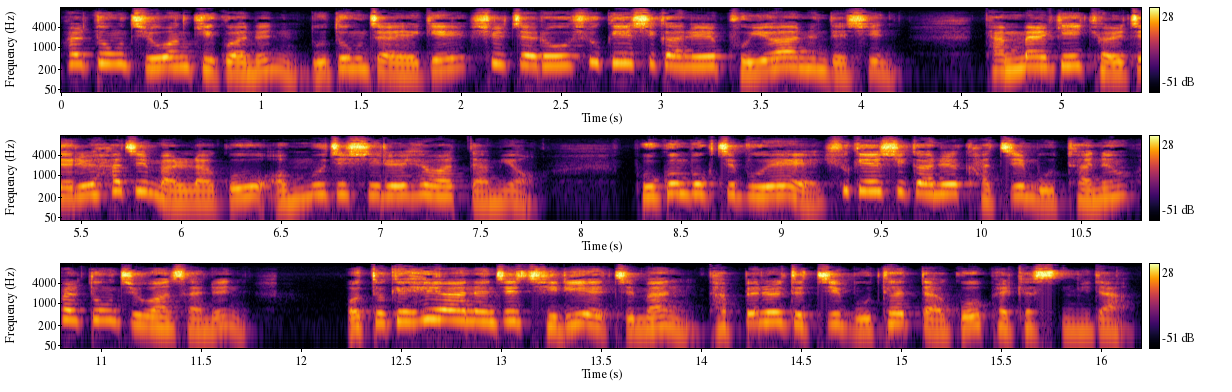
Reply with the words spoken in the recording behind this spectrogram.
활동지원기관은 노동자에게 실제로 휴게 시간을 부여하는 대신 단말기 결제를 하지 말라고 업무 지시를 해왔다며 보건복지부에 휴게 시간을 갖지 못하는 활동 지원사는 어떻게 해야 하는지 질의했지만 답변을 듣지 못했다고 밝혔습니다.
